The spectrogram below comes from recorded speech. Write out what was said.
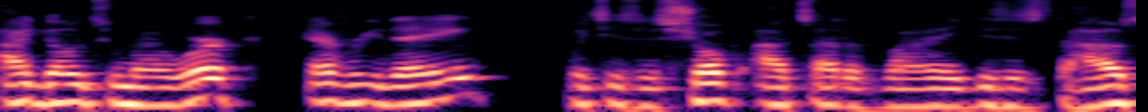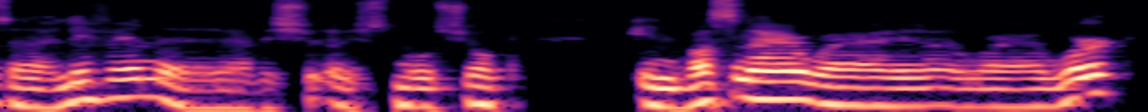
I go to my work every day, which is a shop outside of my. This is the house that I live in, and I have a, sh- a small shop in Wassenaar where I, where I work.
